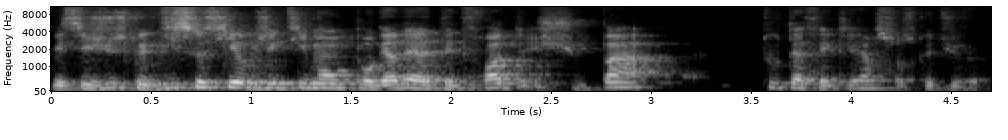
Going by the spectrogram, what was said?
Mais c'est juste que dissocier objectivement pour garder la tête froide, je ne suis pas tout à fait clair sur ce que tu veux.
